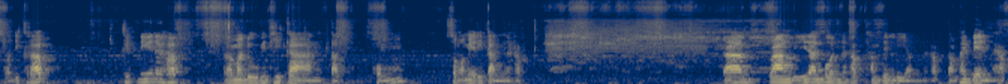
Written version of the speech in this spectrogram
สวัสดีครับ คลิปนี้นะครับ เรามาดูวิธีการตัดผมทรงอเมริกันนะครับ การวางหวีด้านบนนะครับทำเป็นเหลี่ยมนะครับทำให้เบนนะครับ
